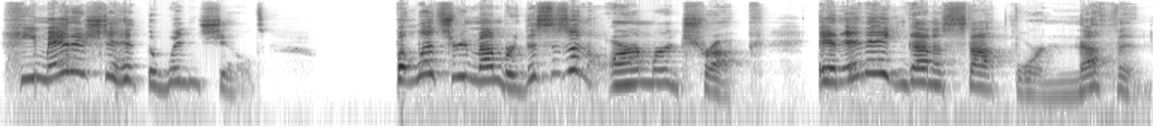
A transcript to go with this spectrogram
he managed to hit the windshield. But let's remember, this is an armored truck, and it ain't gonna stop for nothing.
